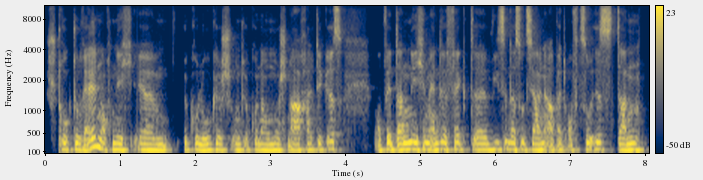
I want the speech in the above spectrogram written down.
strukturell noch nicht ähm, ökologisch und ökonomisch nachhaltig ist, ob wir dann nicht im Endeffekt, äh, wie es in der sozialen Arbeit oft so ist, dann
